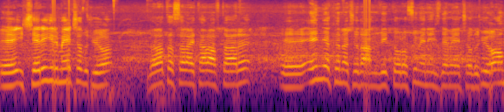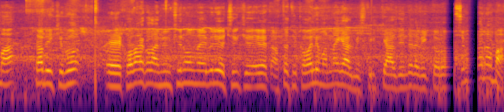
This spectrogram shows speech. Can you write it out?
e, içeri girmeye çalışıyor. Galatasaray taraftarı e, en yakın açıdan Victor Osimhen'i izlemeye çalışıyor ama tabii ki bu e, kolay kolay mümkün olmayabiliyor. Çünkü evet Atatürk Havalimanı'na gelmişti. İlk geldiğinde de Victor Osimhen ama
